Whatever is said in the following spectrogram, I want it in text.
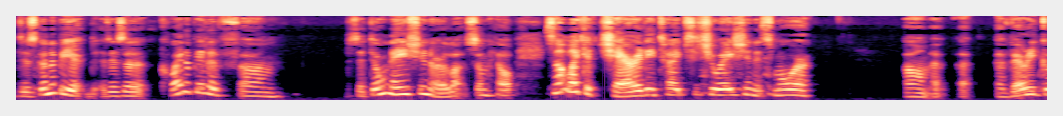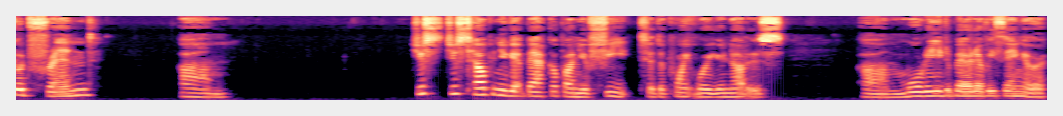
there's going to be a, there's a quite a bit of um, there's a donation or a lot some help. It's not like a charity type situation. It's more um, a, a, a, very good friend. Um, just just helping you get back up on your feet to the point where you're not as um, worried about everything, or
